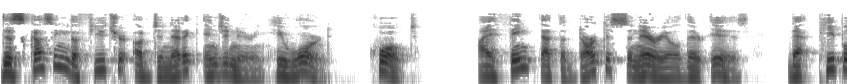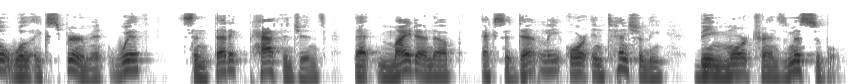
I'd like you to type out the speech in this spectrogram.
Discussing the future of genetic engineering, he warned, quote, I think that the darkest scenario there is that people will experiment with synthetic pathogens that might end up accidentally or intentionally being more transmissible.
